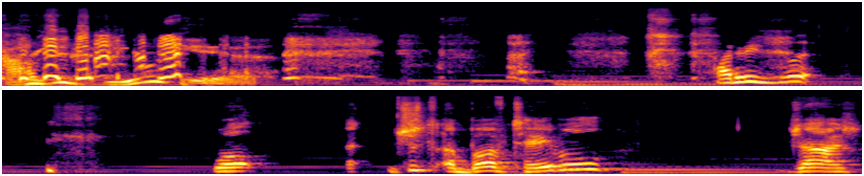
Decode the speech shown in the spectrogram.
How did you hear? How did you do it? Well, just above table, Josh.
